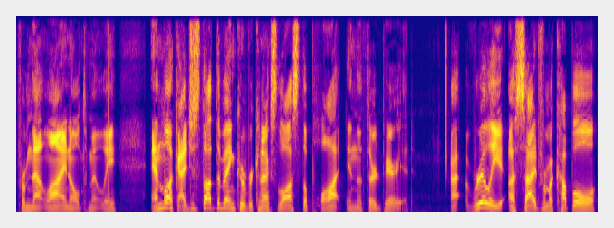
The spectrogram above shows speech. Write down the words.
from that line ultimately. And look, I just thought the Vancouver Canucks lost the plot in the third period. Uh, really, aside from a couple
